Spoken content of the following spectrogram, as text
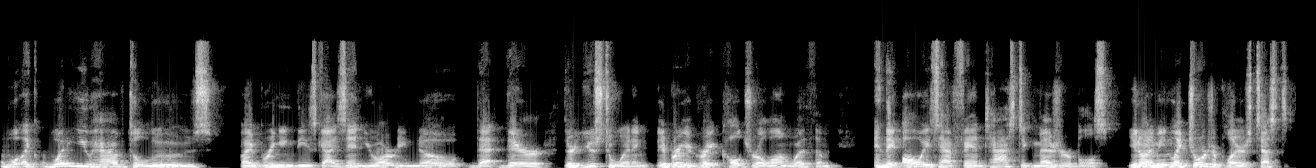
what, like what do you have to lose by bringing these guys in. You already know that they're they're used to winning. They bring a great culture along with them, and they always have fantastic measurables. You know what I mean? Like Georgia players test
